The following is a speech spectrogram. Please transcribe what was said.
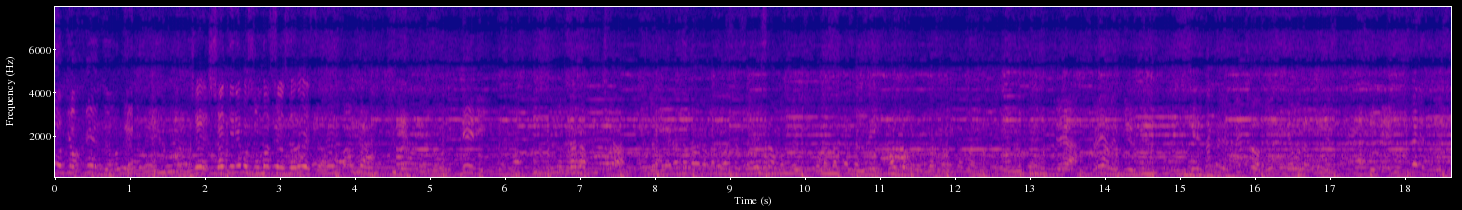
¡Uh, qué ojete, boludo! Che, ya tenemos un vaso de cerveza. Neri, usá la ficha de lo que ganaste ahora para el vaso de cerveza o con la pantalla 3 y 4 por el torneo de campaña. Mira, no voy a mentirte. Si el traje de pecho me dice que hago la cerveza. Así que, sale cerveza.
